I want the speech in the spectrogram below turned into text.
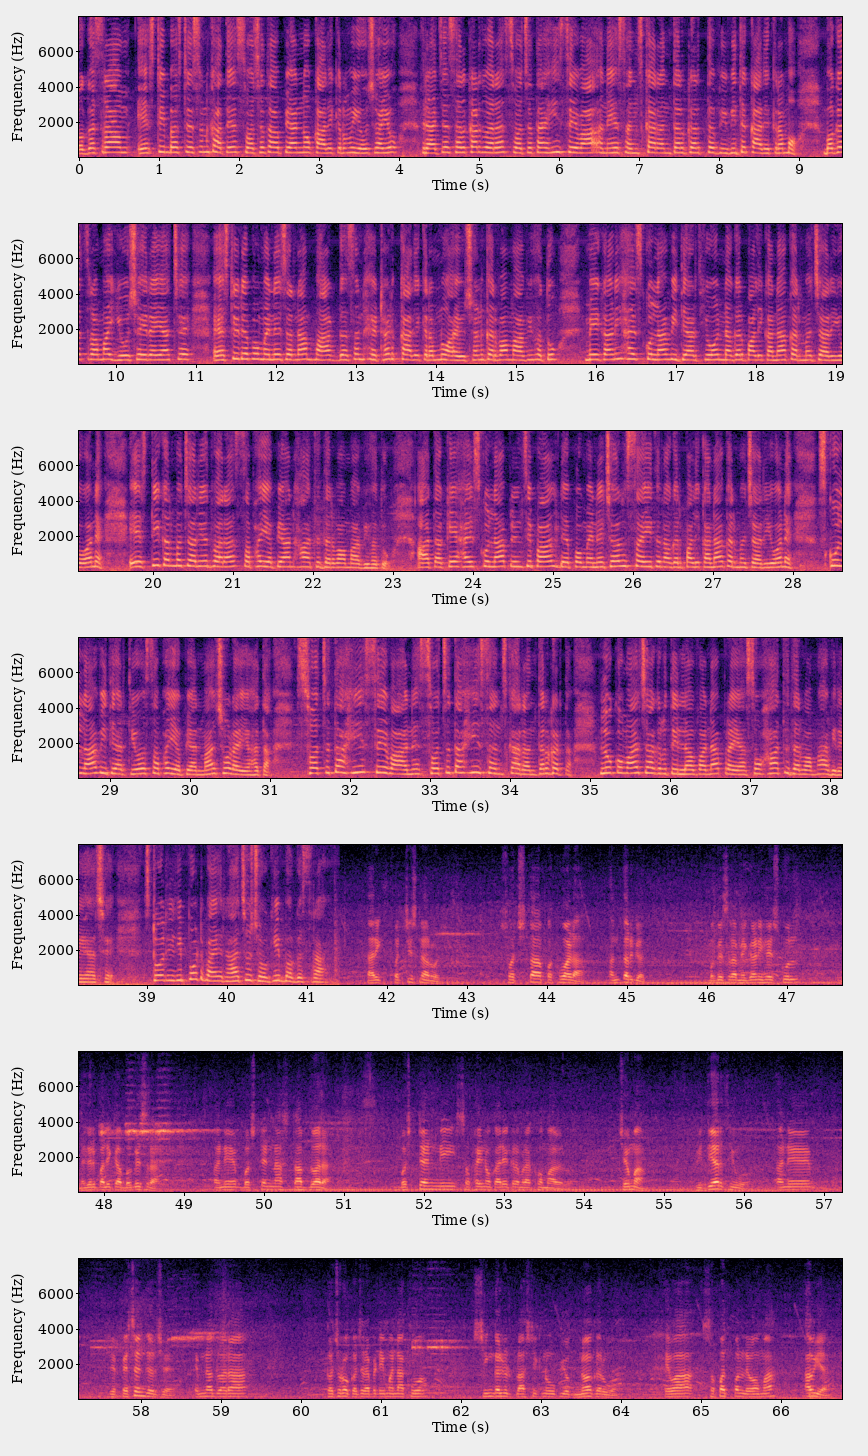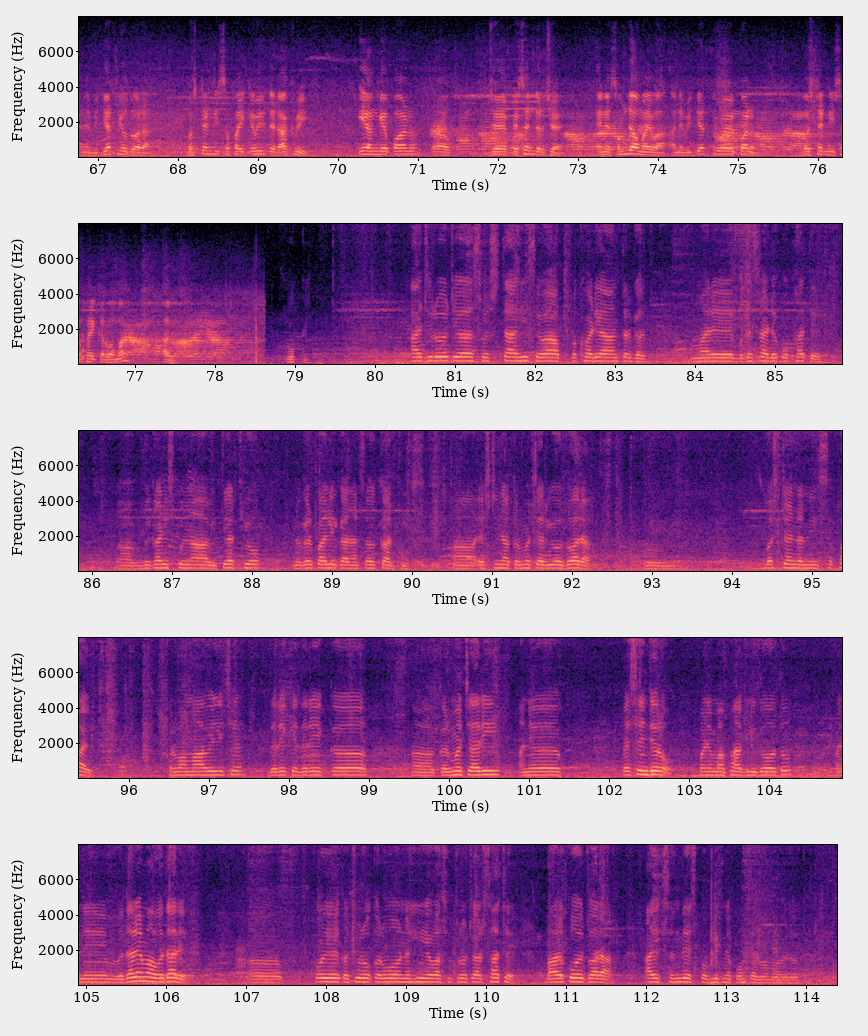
બગસરામ ST bus station ખાતે સ્વચ્છતા અભિયાનનો કાર્યક્રમ યોજાયો. રાજ્ય સરકાર દ્વારા સ્વચ્છતા હી સેવા અને સંસ્કાર અંતર્ગત વિવિધ કાર્યક્રમો બગસરામાં યોજાઈ રહ્યા છે. એસટી ડેપો મેનેજરના માર્ગદર્શન હેઠળ કાર્યક્રમનું આયોજન કરવામાં આવ્યું હતું. મેઘાણી હાઈસ્કૂલના વિદ્યાર્થીઓ, નગરપાલિકાના કર્મચારીઓ અને એસટી કર્મચારીઓ દ્વારા સફાઈ અભિયાન હાથ ધરવામાં આવ્યું હતું. આ તકે હાઈસ્કૂલના પ્રિન્સિપાલ, ડેપો મેનેજર સહિત નગરપાલિકાના કર્મચારીઓ અને સ્કૂલના વિદ્યાર્થીઓ સફાઈ અભિયાનમાં જોડાયા હતા. સ્વચ્છતા હી સેવા અને સ્વચ્છતા હી સંસ્કાર અંતર્ગત લોકોમાં જાગૃતિ લાવવાના પ્રયાસો હાથ ધરવામાં આવી રહ્યા છે. Story report by Raju Jogi Bagasara. તારીખ પચીસના રોજ સ્વચ્છતા પખવાડા અંતર્ગત બગસરા મેઘાણી હાઈસ્કૂલ, નગરપાલિકા બગસરા અને બસ સ્ટેન્ડના સ્ટાફ દ્વારા બસ સ્ટેન્ડની સફાઈનો કાર્યક્રમ રાખવામાં આવેલો. જેમાં વિદ્યાર્થીઓ અને જે પેસેન્જર છે, એમના દ્વારા કચરો કચરાપેટીમાં નાખવો સિંગલ યુઝ પ્લાસ્ટિકનો ઉપયોગ ન કરવો એવા શપથ પણ લેવામાં આવ્યા અને વિદ્યાર્થીઓ દ્વારા બસ સ્ટેન્ડની સફાઈ કેવી રીતે રાખવી એ અંગે પણ જે પેસેન્જર છે એને સમજાવવામાં આવ્યા અને વિદ્યાર્થીઓએ પણ બસ સ્ટેન્ડની સફાઈ કરવામાં આવી. ઓકે. આજરોજ સ્વચ્છતા હી સેવા પખવાડિયા અંતર્ગત અમારે બગસરા ડેપો ખાતે મેઘાણી સ્કૂલના વિદ્યાર્થીઓ નગરપાલિકાના સહકારથી એસટીના કર્મચારીઓ દ્વારા બસ સ્ટેન્ડની સફાઈ કરવામાં આવેલી છે. દરેકે દરેક કર્મચારી અને પેસેન્જરો પણ એમાં ભાગ લીધો હતો અને વધારેમાં વધારે કોઈએ કચરો કરવો નહીં એવા સૂત્રોચ્ચાર સાથે બાળકો દ્વારા આ એક સંદેશ પબ્લિકને પહોંચાડવામાં આવેલો હતો.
